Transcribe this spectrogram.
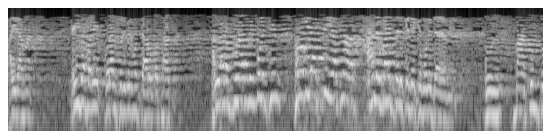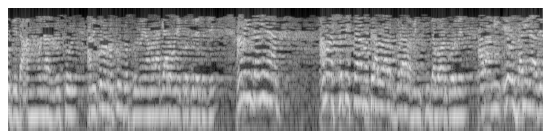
ভাইরা আমার, এই ব্যাপারে কোরআন শরীফের মধ্যে আরও কথা আছে। আল্লাহ রব্বুল আলমী বলেছেন হনবী আপনি আপনার আহলে বাইরদেরকে ডেকে বলে দেন আমি কোন নতুন রসুল নই, আমার আগে আরও অনেক রসুল এসেছে। আমি জানি না আমার সাথে কেয়ামতে আল্লাহ রব্বুল আলমিন কি ব্যবহার করবেন, আর আমি এও জানি না যে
